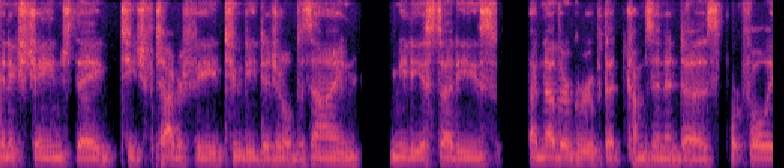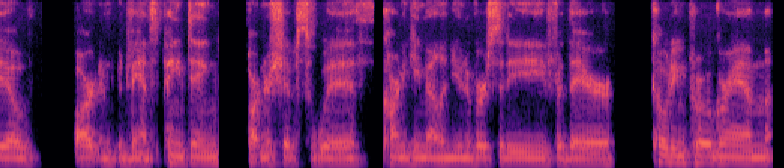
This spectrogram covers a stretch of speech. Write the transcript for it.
In exchange, they teach photography, 2D digital design, media studies, another group that comes in and does portfolio art and advanced painting, partnerships with Carnegie Mellon University for their coding program.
